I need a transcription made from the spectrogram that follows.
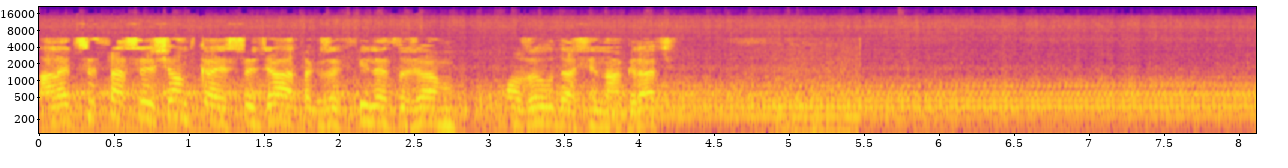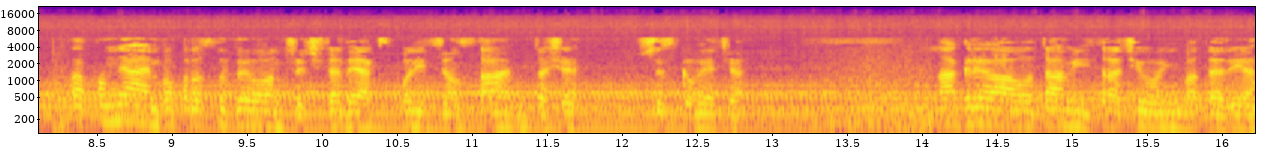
Ale 360 jeszcze działa, także chwilę coś wam może uda się nagrać. Zapomniałem po prostu wyłączyć wtedy jak z policją stałem to się wszystko wiecie nagrywało tam i traciło im baterię.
